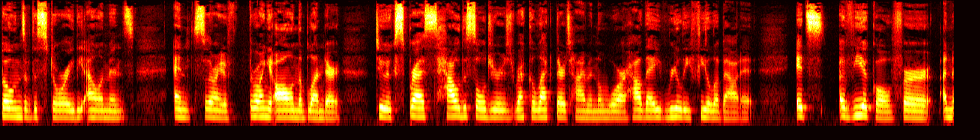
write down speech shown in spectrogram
bones of the story, the elements, and sort of throwing it all in the blender to express how the soldiers recollect their time in the war, how they really feel about it. It's a vehicle for an,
